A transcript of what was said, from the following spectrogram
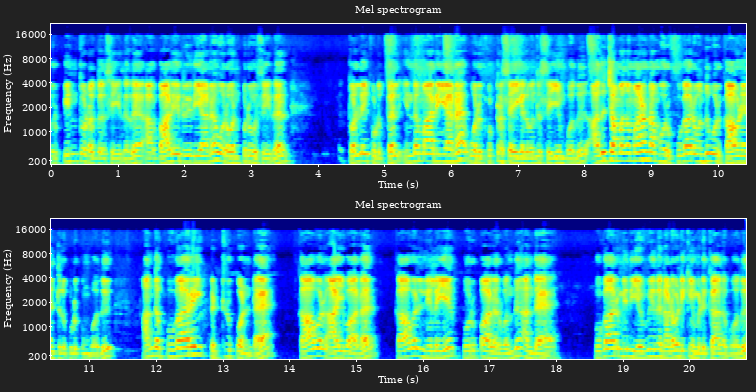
ஒரு பின்தொடர்தல் செய்தல் பாலியல் ரீதியான ஒரு வன்புறவு செய்தல் தொல்லை கொடுத்தல் இந்த மாதிரியான ஒரு குற்ற செயல்கள் வந்து செய்யும்போது அது சம்மந்தமான நம்ம ஒரு புகார் வந்து ஒரு காவல் நிலையத்தில் கொடுக்கும்போது அந்த புகாரை பெற்றுக்கொண்ட காவல் ஆய்வாளர் காவல் நிலைய பொறுப்பாளர் வந்து அந்த புகார் மீது எவ்வித நடவடிக்கையும் எடுக்காத போது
